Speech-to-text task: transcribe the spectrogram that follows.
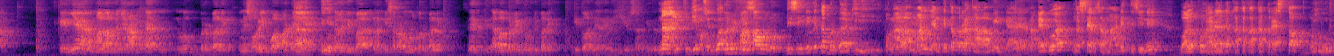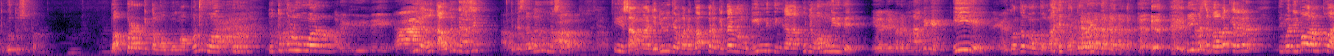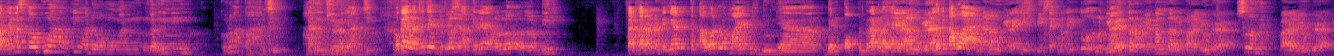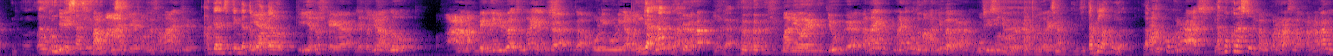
kayaknya malah menyeramkan lu berbalik. Ini sorry gua Ah, apa adanya. iya. Kita lebih lebih serem lu berbalik eh, apa berlindung di balik gituan dari religiusan gitu. Nah, itu dia maksud gua. lebih fatal, Bro. di sini kita berbagi pengalaman yang kita pernah ngalamin kan. Iya. Makanya gue nge-share sama Adit di sini walaupun ada ada kata-kata trash talk, murid gue tuh sempet baper kita ngomong apa lu baper tuh tuh keluar gini. iya lu tahu kan kasusnya Tahu. dikasih tahu kan lu masih tahu. iya sama jadi lu jangan pada baper kita emang begini tingkah lakunya ngomong gini deh Iya daripada munafik ya. iya. Iya. di kontol kontol lah kontol iya gue sebel banget kadang-kadang. Tiba-tiba orang tuanya ngasih tahu gua nih ada omongan nggak ini. Gue bilang apaan sih? Hari gini anjing. Oke lanjutin. Terus Iya, iya. akhirnya lo lebih fair-fairan mendingan ketahuan lo main di dunia band pop beneran lah ya Iya, karena gue kira udah ketahuan karena gue kira di, di segmen itu lebih Nah. better, ternyata enggak lebih parah juga. suram men Parah juga. Eh, grupis Jadi sama grupis aja, maksudnya sama aja. ada aja ting datang Iya. hotel lo Iya, terus kayak jatuhnya lu anak-anak bandnya juga sebenarnya enggak enggak holy-holy amat. enggak enggak enggak Money oriented juga, karena yang- mereka butuh makan juga kan, musisi juga kan mereka. Tapi laku nggak laku Laku keras. laku keras tuh Laku keras lah, karena kan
